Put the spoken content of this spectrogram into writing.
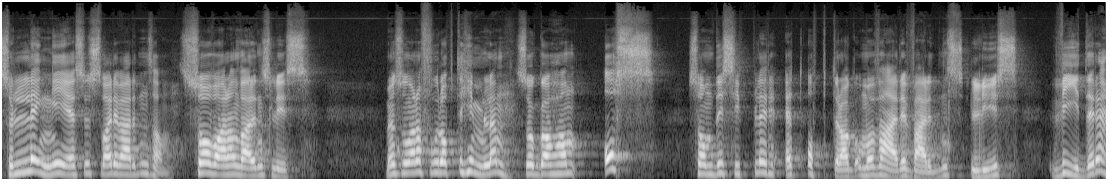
Så lenge Jesus var i verden, sa han, så var han verdens lys. Men så når han for opp til himmelen, så ga han oss som disipler et oppdrag om å være verdens lys videre.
